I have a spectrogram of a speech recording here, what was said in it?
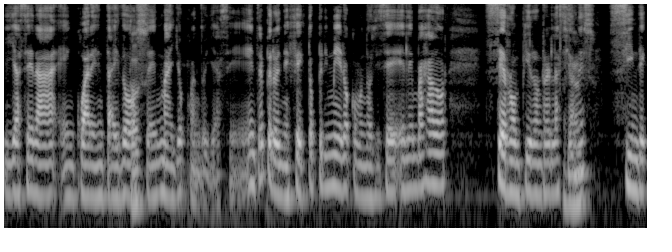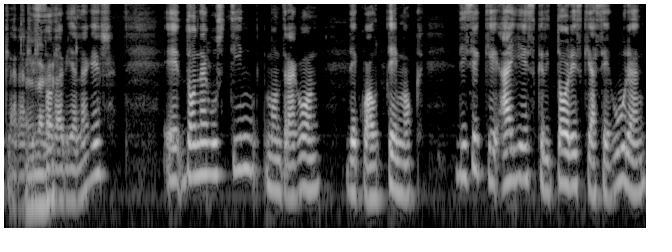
y ya será en 42 Dos. en mayo cuando ya se entre, pero en efecto primero, como nos dice el embajador, se rompieron relaciones sin declararles La guerra. todavía la guerra. Eh, don Agustín Mondragón de Cuauhtémoc dice que hay escritores que aseguran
